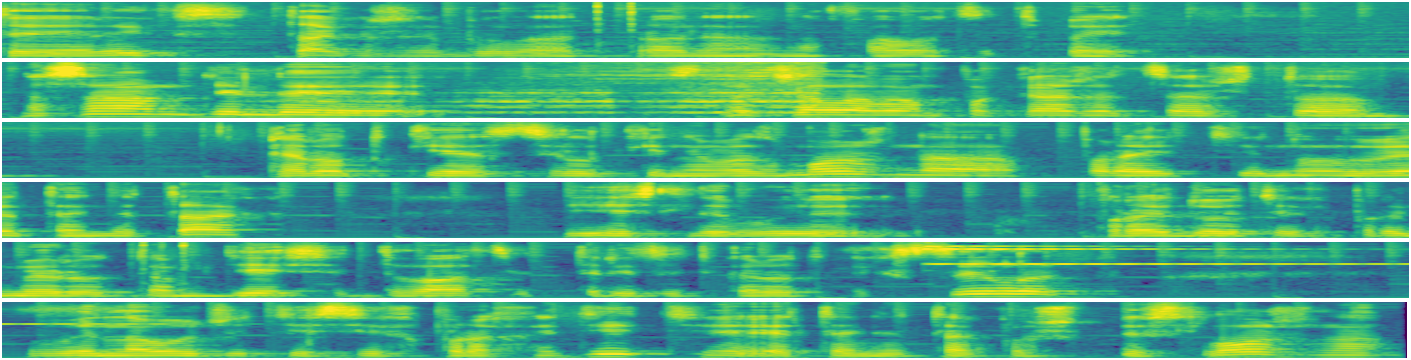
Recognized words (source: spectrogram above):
TRX также было отправлено на FaucetPay. На самом деле Сначала вам покажется, что короткие ссылки невозможно пройти, но это не так. Если вы пройдете, к примеру, там 10, 20, 30 коротких ссылок, вы научитесь их проходить, это не так уж и сложно.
